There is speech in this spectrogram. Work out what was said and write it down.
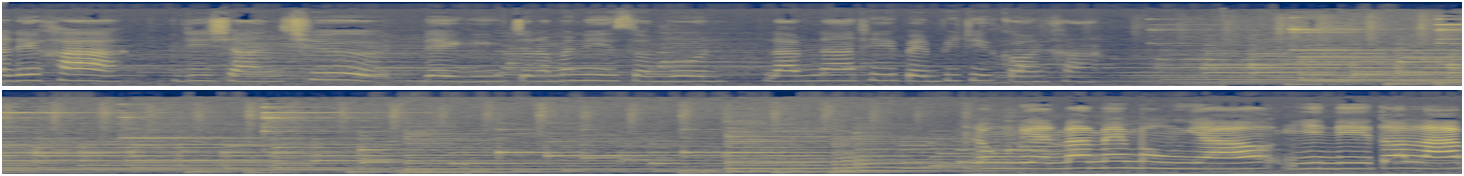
สวัสดีค่ะ ดิฉันชื่อเด็กหญิงจุลมณีสวนบุญ รับหน้าที่เป็นพิธีกรค่ะ โรงเรียนบ้านแม่มงยาวยินดีต้อนรับ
